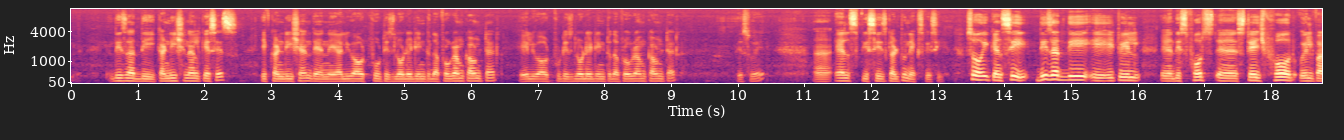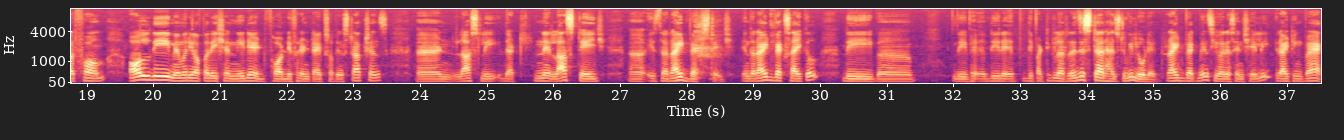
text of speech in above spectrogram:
these are the conditional cases. If condition then ALU output is loaded into the program counter. ALU output is loaded into the program counter this way. Uh, else PC is equal to next PC. So, you can see these are the it will uh, this fourth uh, stage 4 will perform all the memory operation needed for different types of instructions and lastly that last stage uh, is the write back stage. In the write back cycle the uh, the, the, the particular register has to be loaded. Write back means you are essentially writing back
